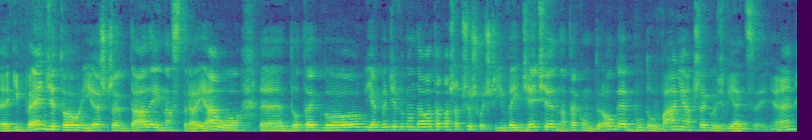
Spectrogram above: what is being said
e, i będzie to jeszcze dalej nastrajało e, do tego, jak będzie wyglądała ta wasza przyszłość, czyli wejdziecie na taką drogę budowania czegoś więcej, nie?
